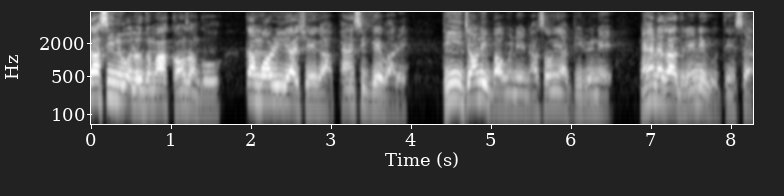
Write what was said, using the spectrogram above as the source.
ကာစီနိုအလုပ်သမားခေါင်းဆောင်ကို ကမ္ဘောဒီးယားရဲကဖမ်းဆီးခဲ့ပါတယ်။ဒီအကြောင်းတွေပါဝင်တဲ့နောက်ဆုံးရပြည်တွင်းနဲ့နိုင်ငံတကာသတင်းတွေကိုတင်ဆက်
